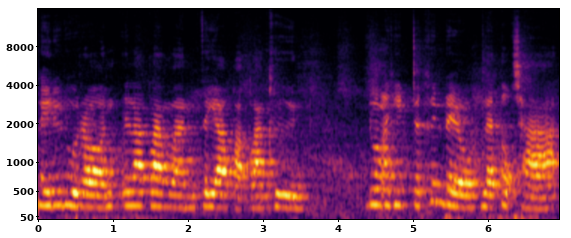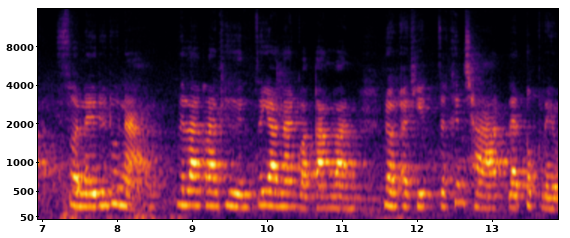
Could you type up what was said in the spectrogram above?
ในฤดูร้อน เวลากลางวันจะยาวกว่ากลางคืน ดวงอาทิตย์จะขึ้นเร็วและตกช้า ส่วนในฤดูหนาว เวลากลางคืนจะยาวนานกว่ากลางวัน ดวงอาทิตย์จะขึ้นช้าและตกเร็ว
